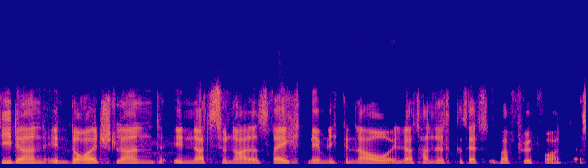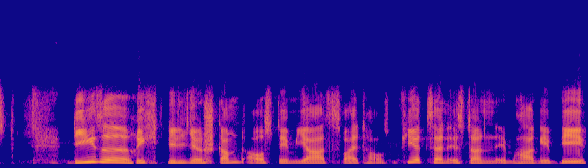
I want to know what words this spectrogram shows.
die dann in Deutschland in nationales Recht, nämlich genau in das Handelsgesetz überführt worden ist. Diese Richtlinie stammt aus dem Jahr 2014, ist dann im HGB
